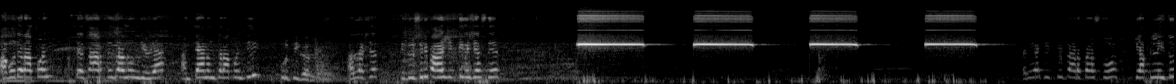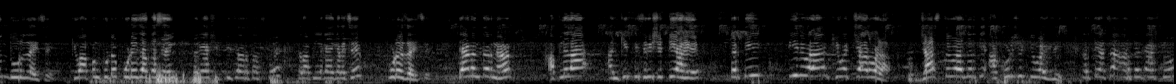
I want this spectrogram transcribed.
अगोदर आपण त्याचा अर्थ जाणून घेऊया आणि त्यानंतर आपण ती कृती करूया. लक्षात? ही दुसरी पहा शिट्टी कशी असते तर या शिट्टीचा अर्थ असतो की आपल्याला इथून दूर जायचंय. किंवा आपण कुठं पुढे जात असेल तर या शिट्टीचा अर्थ असतो तर आपल्याला काय करायचंय? पुढे जायचंय. त्यानंतर ना आपल्याला आणखी तिसरी शिट्टी आहे तर ती तीन वेळा किंवा चार वेळा. जास्त वेळा जर ती आखूड शिट्टी वाजली तर त्याचा अर्थ काय असतो?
